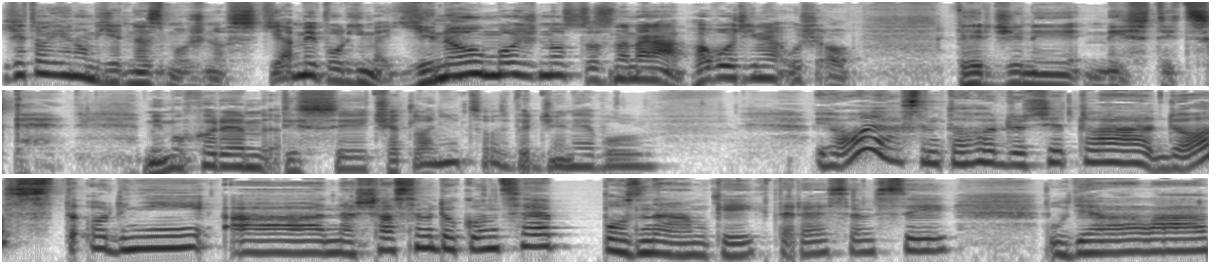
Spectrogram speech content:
je to jenom jedna z možností a my volíme jinou možnost, to znamená, hovoříme už o Virginii mystické. Mimochodem, ty jsi četla něco z Virginie Woolf? Jo, já jsem toho dočetla dost od ní a našla jsem dokonce poznámky, které jsem si udělala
